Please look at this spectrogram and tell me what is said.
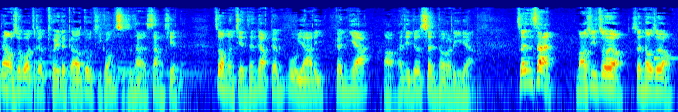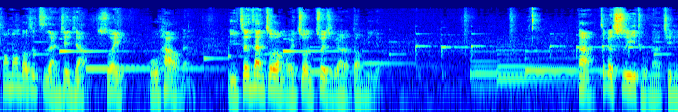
但我说过，这个推的高度几公尺是它的上限的，这我们简称叫根部压力，根压啊，而且就是渗透的力量，蒸散、毛细作用、渗透作用，通通都是自然现象，所以不耗能，以蒸散作用为做最主要的动力哦。那这个示意图呢，请你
